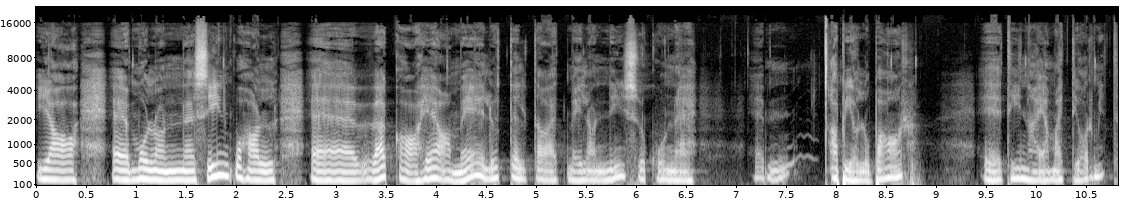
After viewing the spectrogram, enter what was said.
ja mul on siinkohal väga hea meel ütelda, et meil on niisugune abielupaar Eh, Tiina ja Mati Ormid,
